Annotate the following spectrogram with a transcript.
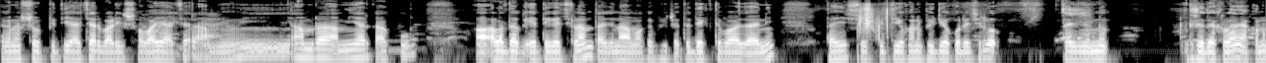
এখানে সুপ্রীতি আছে আর বাড়ির সবাই আছে। আর আমি, আমরা, আমি আর কাকু আলাদা এতে গেছিলাম, তাই জন্য আমাকে ভিডিওতে দেখতে পাওয়া যায়নি। তাই সুপ্রীতি ওখানে ভিডিও করেছিল। তাই জন্য ভিডিও দেখলাম এখনও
